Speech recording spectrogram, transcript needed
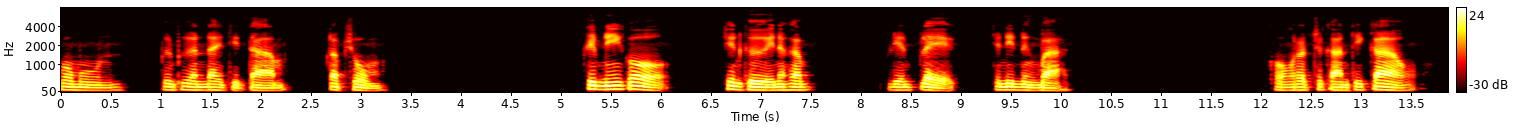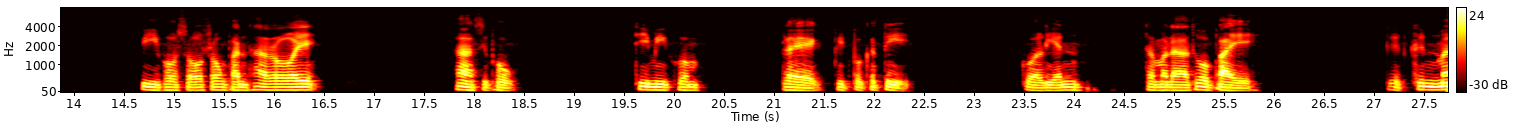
ข้อมูลเพื่อนๆได้ติดตามรับชม คลิปนี้ก็เช่นเคยนะครับเหรียญแปลกชนิดหนึ่งบาท ของรัชกาลที่ 9 ปีพศ 2556 ที่มีความแปลกผิดปกติ กว่าเหรียญธรรมดาทั่วไป เกิดขึ้นม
